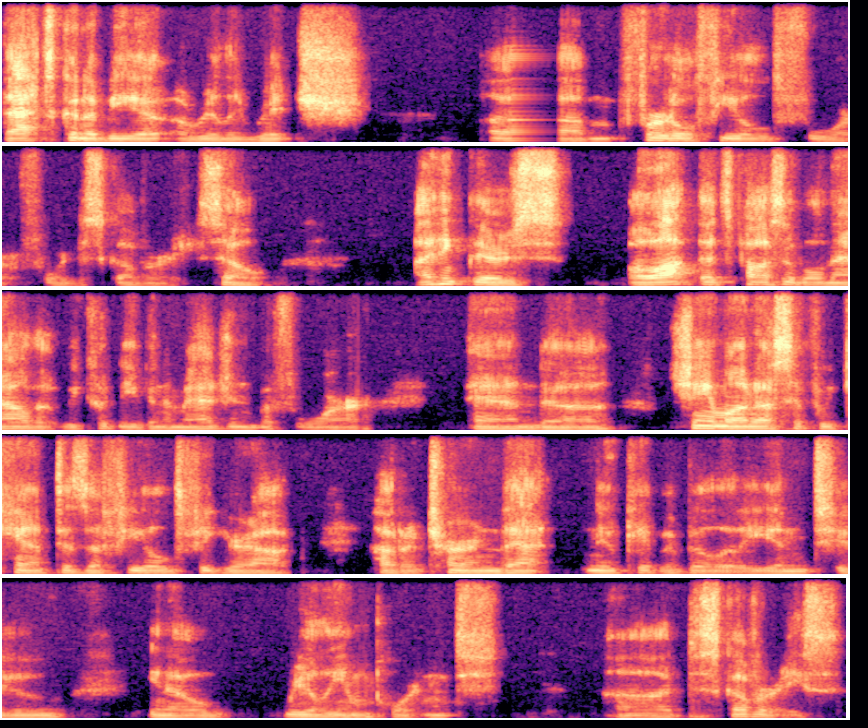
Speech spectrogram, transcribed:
that's going to be a, a, really rich, um, fertile field for, for discovery. So I think there's a lot that's possible now that we couldn't even imagine before. And uh, shame on us if we can't as a field figure out how to turn that new capability into you know really important uh, discoveries.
